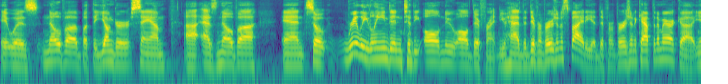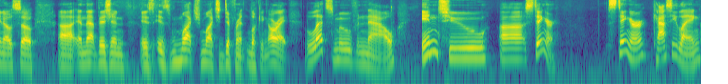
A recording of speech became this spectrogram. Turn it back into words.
It was Nova, but the younger Sam uh, as Nova. And so really leaned into the all new, all different. You had the different version of Spidey, a different version of Captain America, you know, so, uh, and that vision is, is much, much different looking. All right, let's move now into uh, Stinger. Stinger, Cassie Lang,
